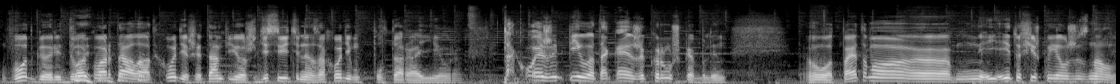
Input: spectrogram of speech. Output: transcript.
Вот, говорит, два квартала отходишь и там пьешь. Действительно, заходим полтора евро. Такое же пиво, такая же кружка, блин. Вот, поэтому э, эту фишку я уже знал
